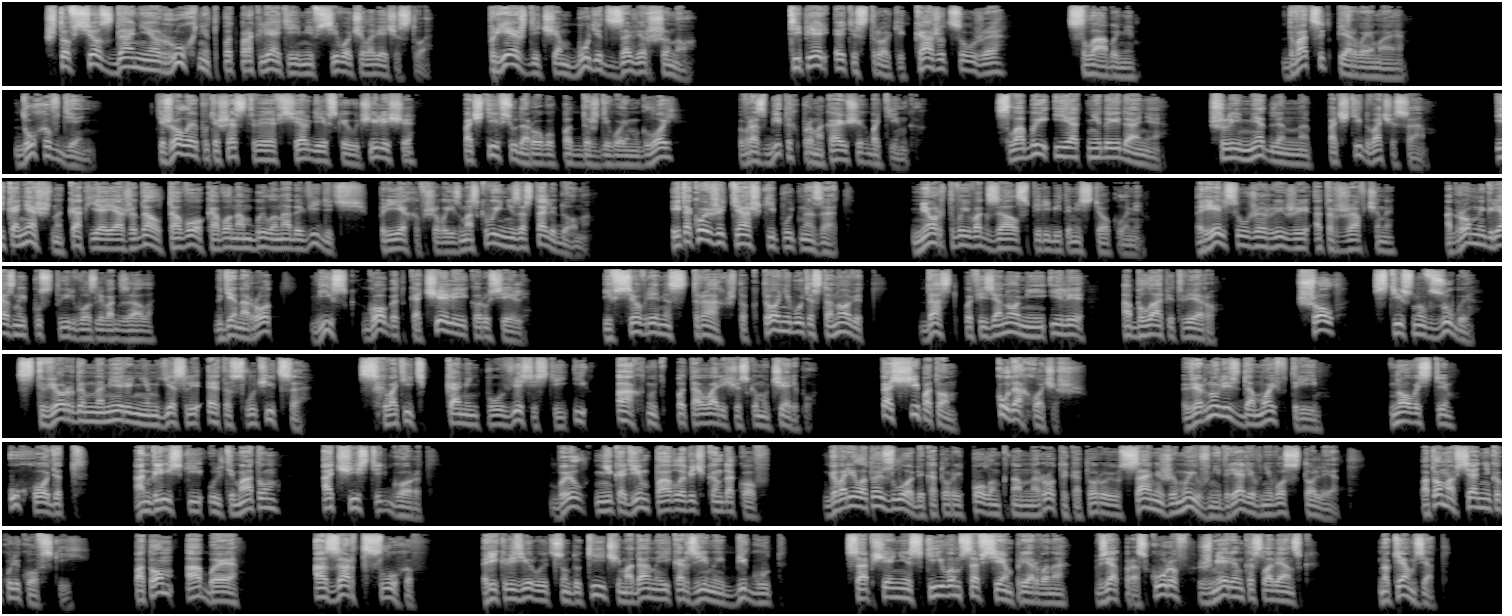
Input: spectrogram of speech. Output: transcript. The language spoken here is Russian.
что все здание рухнет под проклятиями всего человечества, прежде чем будет завершено». Теперь эти строки кажутся уже слабыми. 21 мая. Духов день. Тяжелое путешествие в Сергиевское училище, почти всю дорогу под дождевой мглой, в разбитых промокающих ботинках. Слабы и от недоедания. Шли медленно, почти два часа. И, конечно, как я и ожидал, того, кого нам было надо видеть, приехавшего из Москвы, не застали дома. И такой же тяжкий путь назад. Мертвый вокзал с перебитыми стеклами. Рельсы уже рыжие от ржавчины. Огромный грязный пустырь возле вокзала, где народ, виск, гогот, качели и карусели. И все время страх, что кто-нибудь остановит, даст по физиономии или облапит веру. Шел, стиснув зубы, с твердым намерением, если это случится, схватить камень по увесистей и ахнуть по товарищескому черепу. Тащи потом, куда хочешь. Вернулись домой в три. Новости. Уходят. Английский ультиматум — очистить город. Был Никодим Павлович Кондаков. Говорил о той злобе, которой полон к нам народ и которую сами же мы внедряли в него сто лет. Потом Овсянника Куликовский. Потом А.Б. Азарт слухов. Реквизируют сундуки, чемоданы и корзины, бегут. Сообщение с Киевом совсем прервано. Взят Проскуров, Жмеренко, Славянск. Но кем взят?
